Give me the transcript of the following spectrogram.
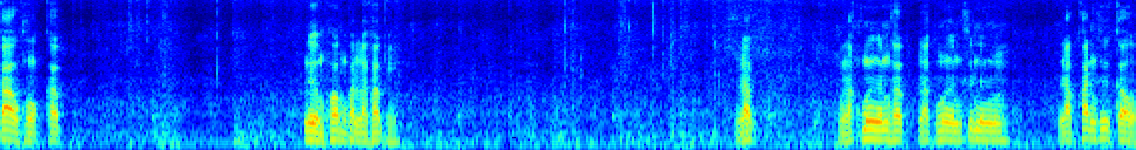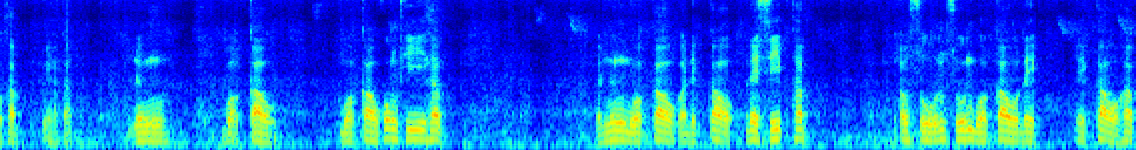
เก้าหกครับ เริ่มพร้อมกันแล้วครับนี่ลักหลักหมื่นครับหลักหมื่นคือหนึ่ง หลักพันคือเก่าครับนี่ครับหนึ่งบวกเก้าบวกเก้าคงทีครับกับหนึ่งบวกเก้าก็ได้เก้าได้สิบครับเอาศูนย์ศูนย์บวกเก้าได้ได้เก้าครับ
